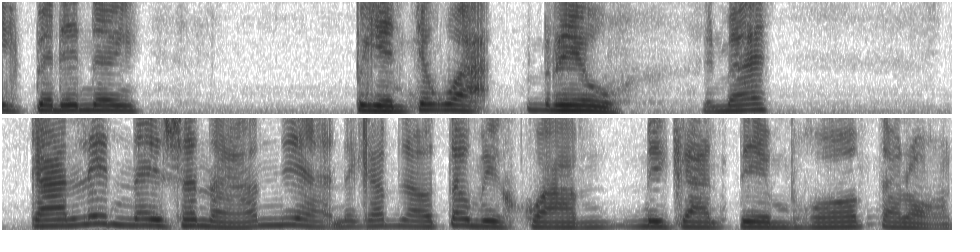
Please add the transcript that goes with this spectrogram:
อีกประเด็นหนึ่งเปลี่ยนจังหวะเร็วเห็นไหมการเล่นในสนามเนี่ยนะครับเราต้องมีความมีการเตรียมพร้อมตลอด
